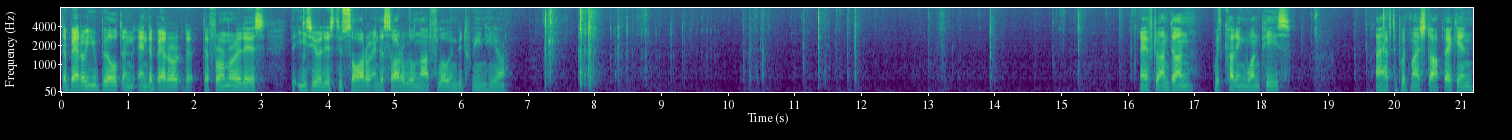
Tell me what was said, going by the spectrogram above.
The better you build and, and the better, the, the firmer it is, the easier it is to solder and the solder will not flow in between here. After I'm done with cutting one piece, I have to put my stop back in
